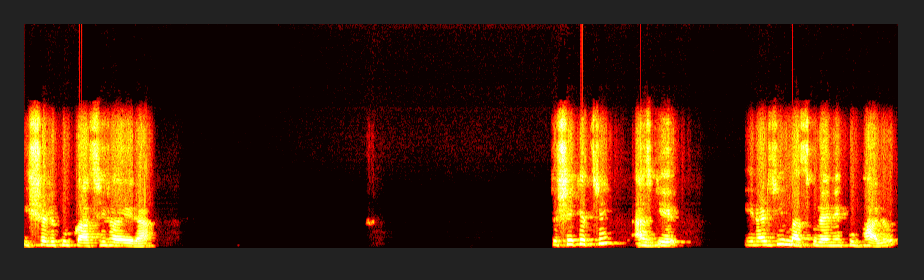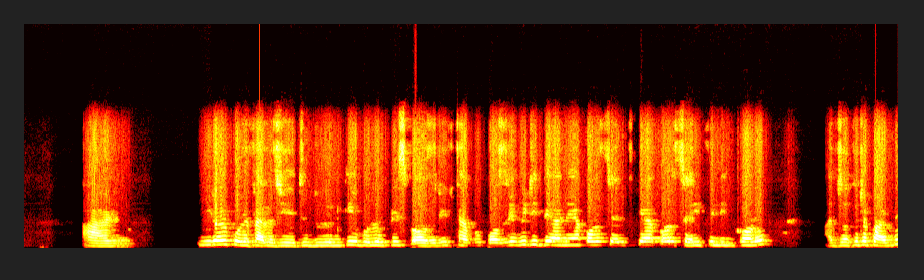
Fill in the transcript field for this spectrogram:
ঈশ্বরের খুব কাছের হয় এরা। তো সেক্ষেত্রে আজকে এনার্জি মাস্কুলাইনে খুব ভালো। আর মিরর করে ফেলো যেহেতু, দুজনকেই বলব প্লিজ পজিটিভ থাকো। পজিটিভিটি দেওয়া নেওয়া করো সেলফ কেয়ার করো সেলফ ফিলিং করো। আর যতটা পারবে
